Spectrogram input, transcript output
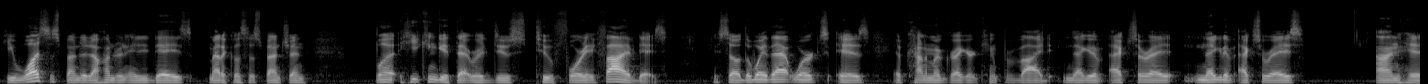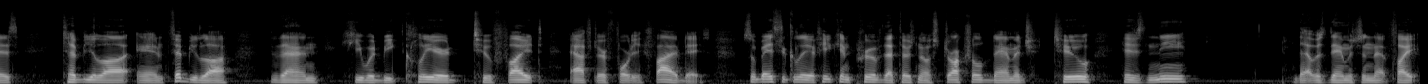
He was suspended 180 days medical suspension, but he can get that reduced to 45 days. So the way that works is if Conor McGregor can provide negative X-ray negative X-rays on his tibula and fibula, then he would be cleared to fight after 45 days. So basically, if he can prove that there's no structural damage to his knee that was damaged in that fight,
